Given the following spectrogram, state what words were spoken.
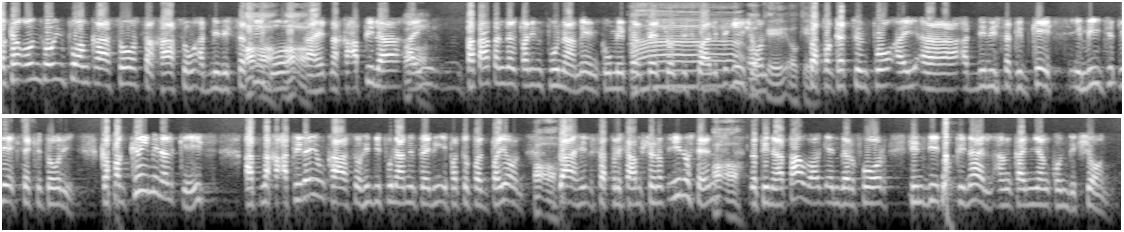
Pagka ongoing po ang kaso sa kasong administratibo, Oo, oo. kahit nakaapila, Oo. ay patatanggal pa rin po namin kung may perpetual Ah, disqualification okay, okay. sapagkat yun po ay ah, administrative case, immediately executory. Kapag criminal case at nakaapila yung kaso, hindi po namin pwedeng ipatupad pa yon Oo. dahil sa presumption of innocence Oo. na tinatawag and therefore hindi pa pinal ang kanyang conviction.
